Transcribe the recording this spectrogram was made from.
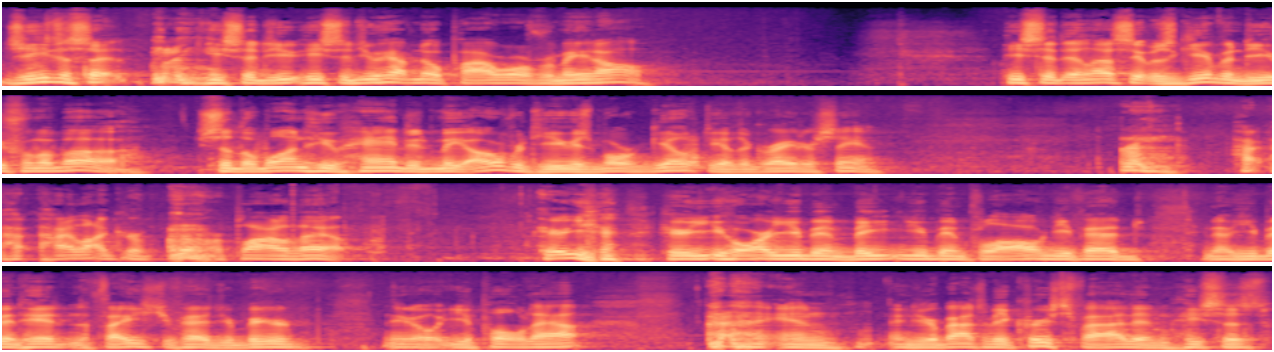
Jesus said, he said, you, he said, you have no power over me at all. He said, unless it was given to you from above. So the one who handed me over to you is more guilty of the greater sin. Like your reply to that. Here you, here you are, you've been beaten, you've been flogged, you've had, you know, you've been hit in the face, you've had your beard, you know, you pulled out, and, and you're about to be crucified, and he says,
